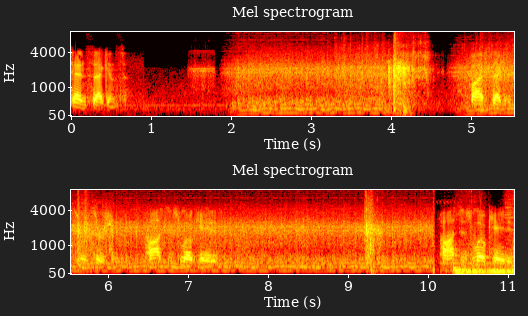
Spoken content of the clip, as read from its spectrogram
Ten seconds. Five seconds to insertion. Hostage located. Hostage located.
